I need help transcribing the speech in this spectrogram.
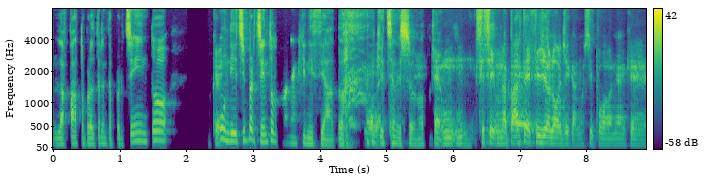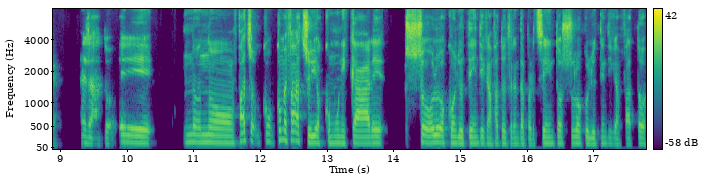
l'ha fatto per il 30%, okay. un 10% non ha neanche iniziato, che ce ne sono. Cioè, un, sì, sì, una parte è fisiologica, non si può neanche... Esatto, e non, non faccio, co- come faccio io a comunicare solo con gli utenti che hanno fatto il 30%, solo con gli utenti che hanno fatto...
